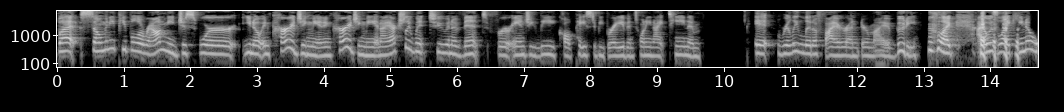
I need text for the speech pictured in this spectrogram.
but so many people around me just were you know encouraging me and encouraging me and i actually went to an event for angie lee called Pace to be brave in 2019 and it really lit a fire under my booty like i was like you know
